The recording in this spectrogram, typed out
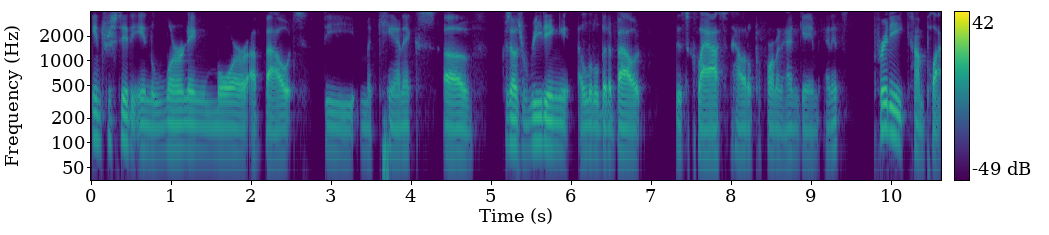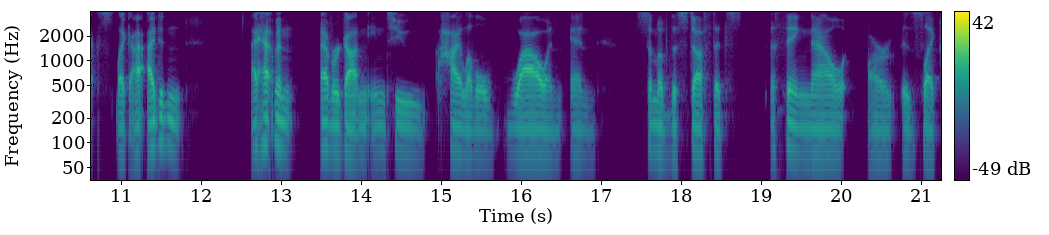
interested in learning more about the mechanics of because I was reading a little bit about this class and how it'll perform in endgame, and it's pretty complex. Like I, I didn't I haven't ever gotten into high level WoW and and some of the stuff that's a thing now are is like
